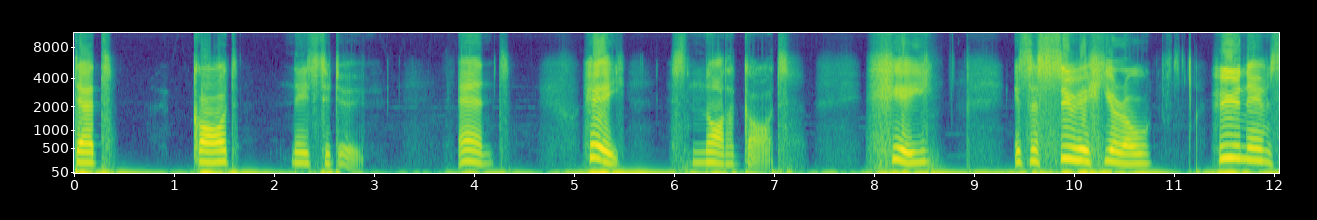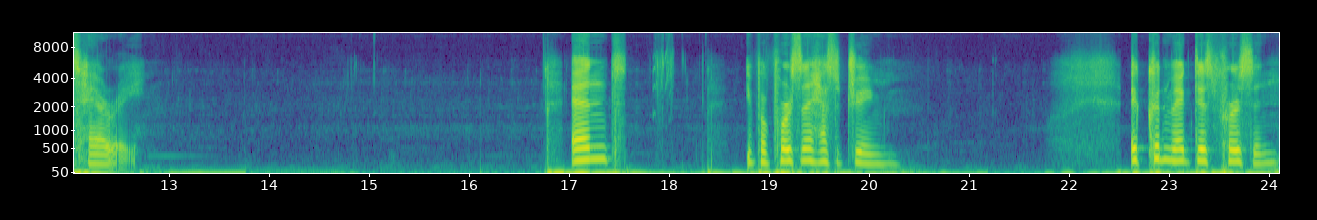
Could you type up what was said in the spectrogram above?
that God needs to do. And he is not a god. He is a superhero. Who names Harry? And if a person has a dream, it could make this person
